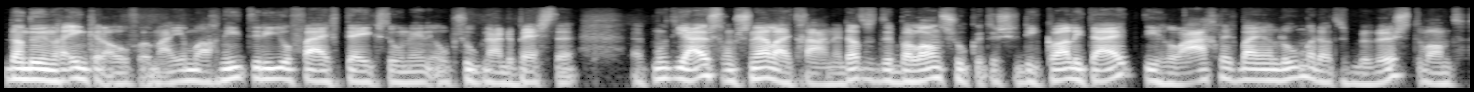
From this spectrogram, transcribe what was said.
dan doe je nog één keer over. Maar je mag niet drie of vijf takes doen in, op zoek naar de beste. Het moet juist om snelheid gaan. En dat is de balans zoeken tussen die kwaliteit, die laag ligt bij een loom, maar dat is bewust. Want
